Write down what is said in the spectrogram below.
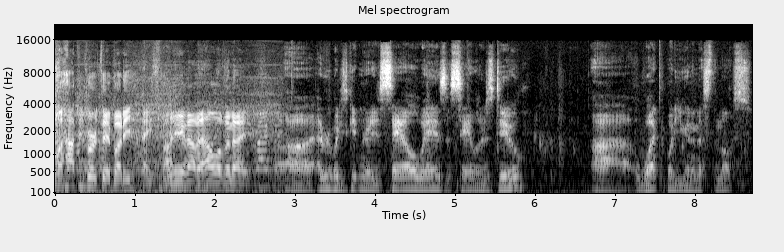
Well, happy birthday, buddy. Thanks, buddy. You're gonna have a hell of a night. Uh, everybody's getting ready to sail away as the sailors do. Uh, what What are you gonna miss the most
